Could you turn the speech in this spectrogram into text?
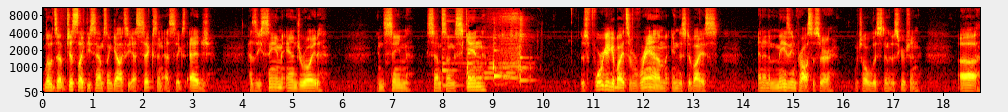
Loads up just like the Samsung Galaxy S6 and S6 Edge. Has the same Android and the same Samsung skin. There's 4 gigabytes of RAM in this device and an amazing processor, which I'll list in the description. Uh,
